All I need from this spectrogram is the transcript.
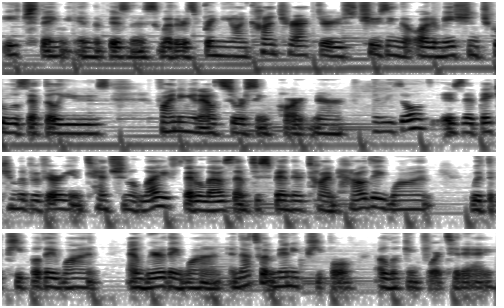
each thing in the business, whether it's bringing on contractors, choosing the automation tools that they'll use, finding an outsourcing partner, the result is that they can live a very intentional life that allows them to spend their time how they want, with the people they want, and where they want. And that's what many people are looking for today.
